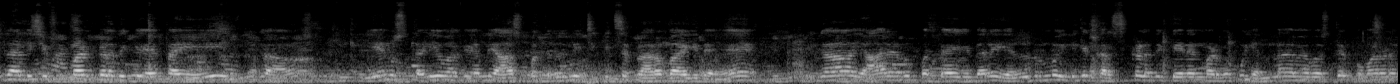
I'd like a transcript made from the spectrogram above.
ಇಲ್ಲ ಅಲ್ಲಿ ಶಿಫ್ಟ್ ಮಾಡ್ಕೊಳ್ಳೋದಕ್ಕೆ ತಾಯಿ ಈಗ ಏನು ಸ್ಥಳೀಯವಾಗಿ ಅಲ್ಲಿ ಆಸ್ಪತ್ರೆಯಲ್ಲಿ ಚಿಕಿತ್ಸೆ ಪ್ರಾರಂಭ ಆಗಿದೆ. ಈಗ ಯಾರ್ಯಾರು ಪತ್ತೆ ಆಗಿದ್ದಾರೆ ಎಲ್ಲರನ್ನು ಇಲ್ಲಿಗೆ ಕರ್ಸ್ಕೊಳ್ಳೋದಕ್ಕೆ ಏನೇನ್ ಮಾಡ್ಬೇಕು ಎಲ್ಲಾ ವ್ಯವಸ್ಥೆ ಕುಮಾರಣ್ಣ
